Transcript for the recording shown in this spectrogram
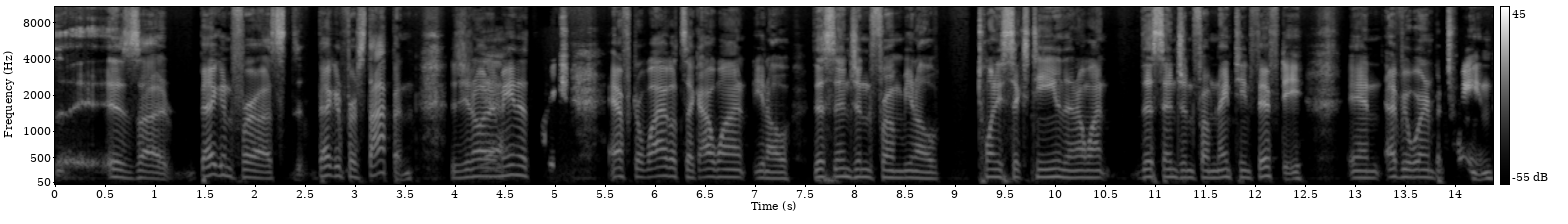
is uh, begging for us, begging for stopping. You know what yeah. I mean? It's like after a while, it's like I want you know this engine from you know 2016, then I want this engine from 1950, and everywhere in between.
